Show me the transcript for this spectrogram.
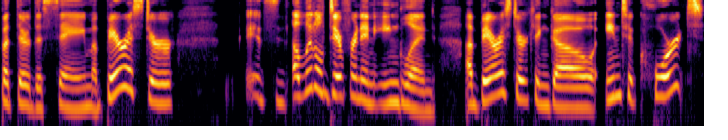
but they're the same. A barrister it's a little different in England. A barrister can go into court.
